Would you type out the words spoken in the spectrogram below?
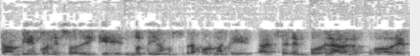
también con eso de que no teníamos otra forma que hacer empoderar a los jugadores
